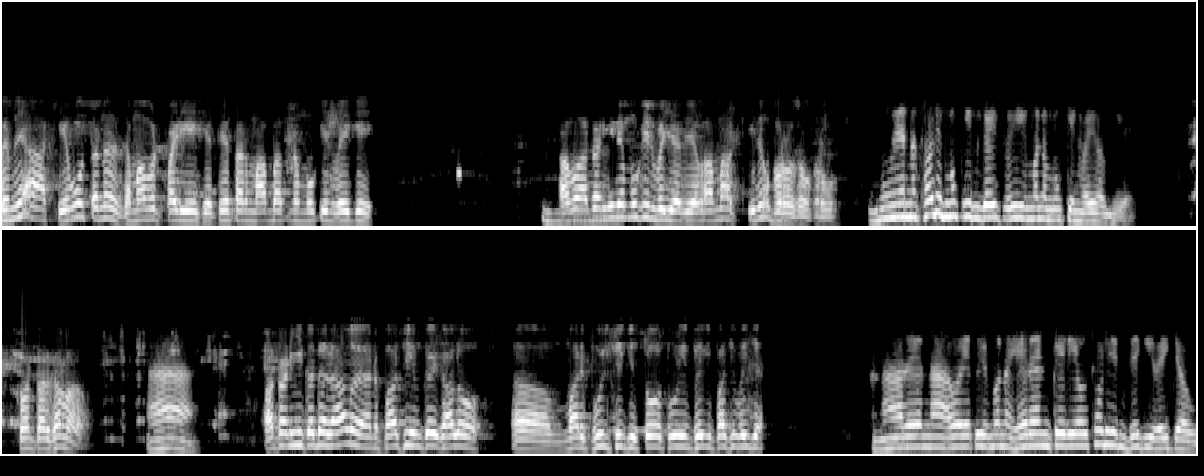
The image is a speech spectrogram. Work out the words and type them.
એમને આ કેવું તને જમાવટ પાડી છે? તે તાર મા બાપને મૂકીને વહી ગઈ. હવે આગળ એને મૂકીને વહી આવી હવે આમાં એનો ભરોસો કરવો? હું એને થોડી મૂકીને ગઈ તો એ મને મૂકીને વહી ગયો કોણ તાર ઘરવાળો? હા. અટણ ઈ કદાચ આવે અને પાછી એમ કંઈક હાલો મારી ભૂલ થઈ ગઈ તો તું એમ ભેગી પાછી વહી જાય ના રે ના હવે એટલી મને હેરાન કરી આવું થોડી એમ ભેગી વહી જાવ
